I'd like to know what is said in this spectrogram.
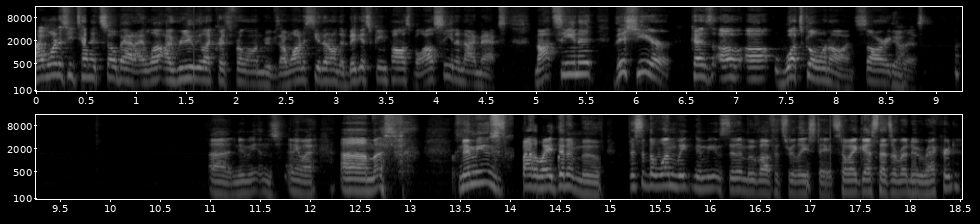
I want to see Tenet so bad. I love. I really like Christopher Nolan movies. I want to see that on the biggest screen possible. I'll see it in IMAX. Not seeing it this year because of uh, what's going on. Sorry, Yeah. Chris. Uh, New Mutants. Anyway, um, New Mutants, by the way, didn't move. This is the one week New Mutants didn't move off its release date, so I guess that's a new record.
